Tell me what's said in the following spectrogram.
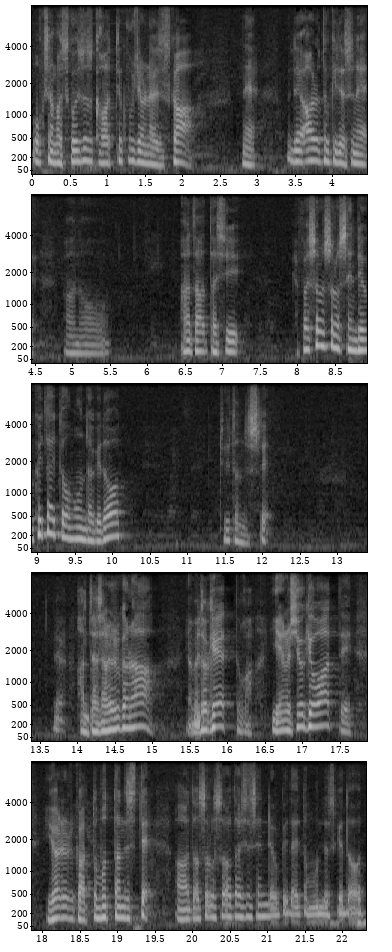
奥さんが少しずつ変わってくるじゃないですか。ね、である時ですねあの「あなた私やっぱりそろそろ洗礼受けたいと思うんだけど」って言ったんですって。で反対されるかな？やめとけ。とか家の宗教は？って言われるかと思ったんですって。あなたそろそろ私洗礼を受けたいと思うんですけど。って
